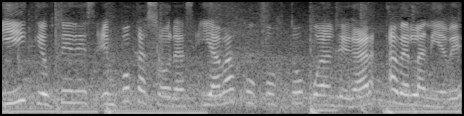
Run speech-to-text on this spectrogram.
y que ustedes en pocas horas y a bajo costo puedan llegar a ver la nieve.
